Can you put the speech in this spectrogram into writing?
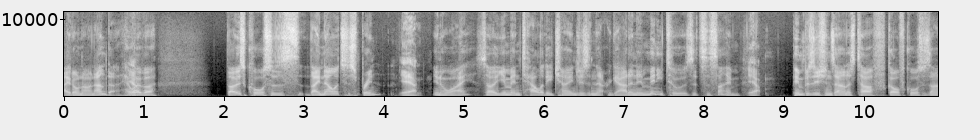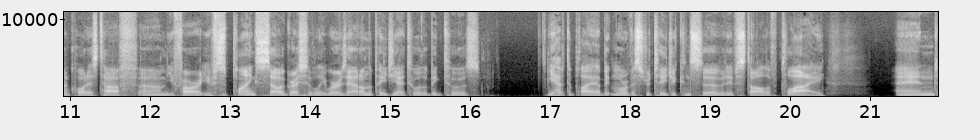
eight or nine under. However, those courses, they know it's a sprint Yeah, in a way. So your mentality changes in that regard. And in many tours, it's the same. yeah, Pin positions aren't as tough. Golf courses aren't quite as tough. Um, you're, far, you're playing so aggressively. Whereas out on the PGA Tour, the big tours, you have to play a bit more of a strategic, conservative style of play. And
